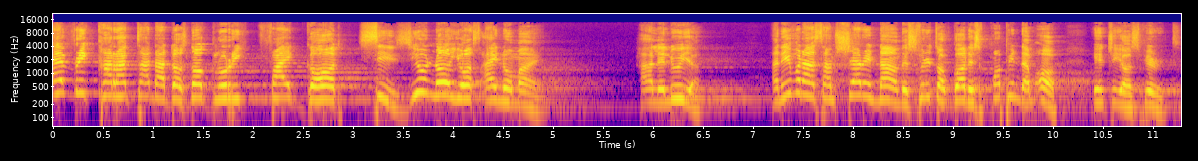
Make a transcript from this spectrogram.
Every character that does not glorify God sees. You know yours, I know mine. Hallelujah. And even as I'm sharing now, the Spirit of God is pumping them up into your spirit.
